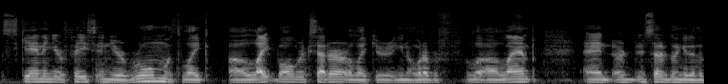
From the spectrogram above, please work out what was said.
scanning your face in your room with like a light bulb etc or like your you know whatever uh, lamp and or instead of doing it in the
